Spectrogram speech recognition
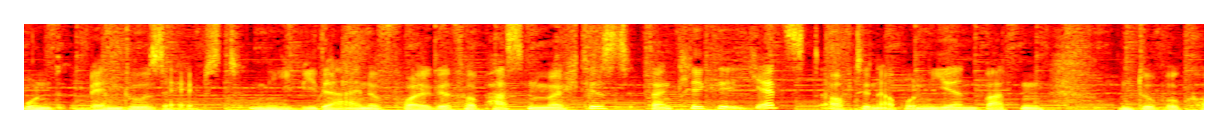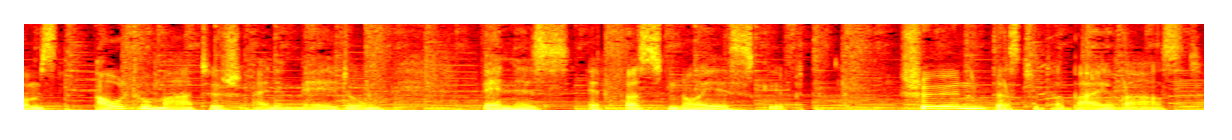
Und wenn du selbst nie wieder eine Folge verpassen möchtest, dann klicke jetzt auf den Abonnieren-Button und du bekommst automatisch eine Meldung, wenn es etwas Neues gibt. Schön, dass du dabei warst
